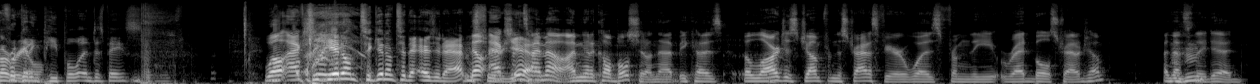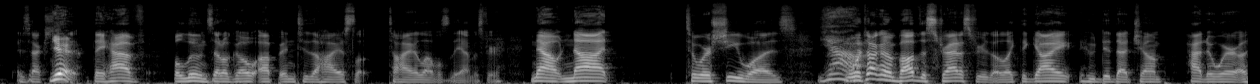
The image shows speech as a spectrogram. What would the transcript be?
are for real. getting people into space. Well, to actually, get them to get them to the edge of the atmosphere. No, atmosphere. actually, yeah. time out. I'm going to call bullshit on that because the largest jump from the stratosphere was from the Red Bull Stratos Jump, and that's what they did. Is actually Mm-hmm. Yeah. that they have balloons that'll go up into the highest le- to higher levels of the atmosphere. Now, not to where she was. Yeah, We're talking above the stratosphere though. Like the guy who did that jump had to wear a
